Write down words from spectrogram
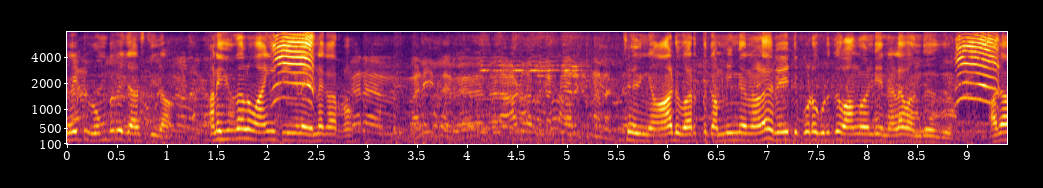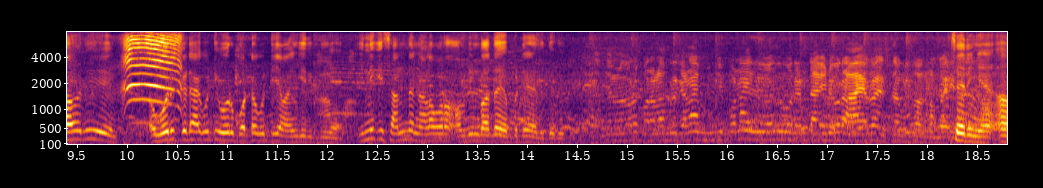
ரேட்டு ரொம்பவே ஜாஸ்தி தான் ஆனால் இருந்தாலும் வாங்கிட்டீங்களே என்ன காரணம்? சரிங்க ஆடு வரத்து கம்மிங்கிறனால ரேட்டு கூட கொடுத்து வாங்க வேண்டிய நிலை வந்தது. அதாவது ஒரு கிடா குட்டி ஒரு பொட்டை குட்டியை வாங்கியிருக்கீங்க. இன்னைக்கு சந்தை நிலவரம் அப்படின்னு பார்த்தா எப்படி இருக்குது? அந்த கூட பரவாயில்லாம இருக்கு ஆனால் மிஞ்சி போனால் இது வந்து ஒரு ரெண்டு ஐநூறு ஆயிரம் ரூபாய் எக்ஸ்ட்ரா கொடுத்து வாங்குற மாதிரி. சரிங்க ஆ.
